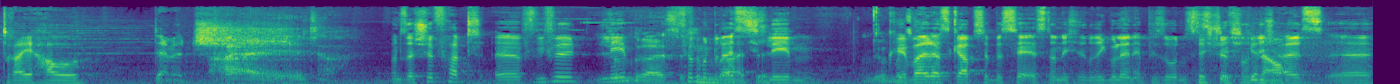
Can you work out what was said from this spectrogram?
drei Hull Damage. Unser Schiff hat äh, wie viel Leben? 35. 35 Leben. Okay, weil das gab's ja bisher erst noch nicht in regulären Episoden. Das Richtig, Schiff noch genau. nicht als äh,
